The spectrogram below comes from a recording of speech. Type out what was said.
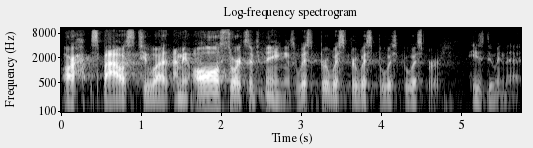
our spouse to us. I mean, all sorts of things. Whisper, whisper, whisper, whisper, whisper. He's doing that.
